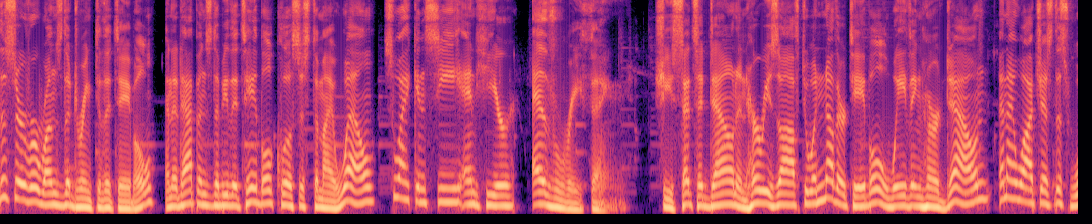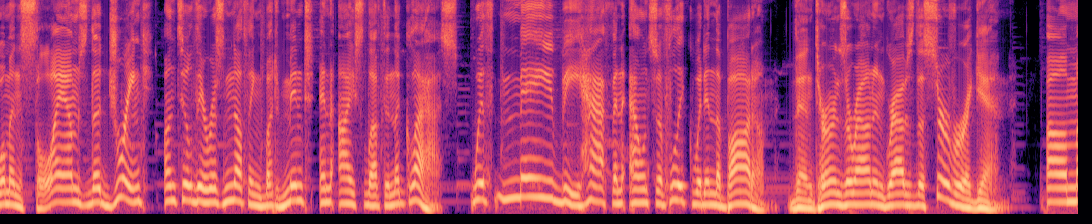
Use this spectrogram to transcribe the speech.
The server runs the drink to the table, and it happens to be the table closest to my well, so I can see and hear everything. She sets it down and hurries off to another table, waving her down, and I watch as this woman slams the drink until there is nothing but mint and ice left in the glass, with maybe half an ounce of liquid in the bottom, then turns around and grabs the server again. Um,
